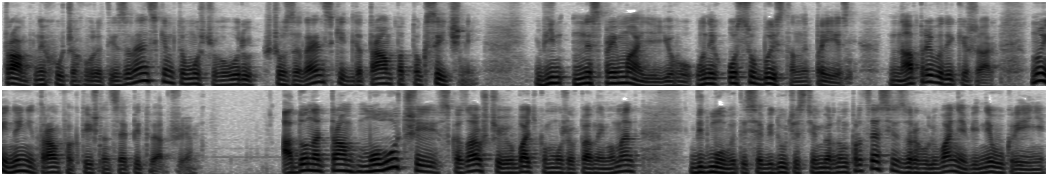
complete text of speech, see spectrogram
Трамп не хоче говорити із Зеленським, тому що говорю, що Зеленський для Трампа токсичний. Він не сприймає його, у них особиста неприязнь. На превеликий жаль. Ну і нині Трамп фактично це підтверджує. А Дональд Трамп молодший сказав, що його батько може в певний момент відмовитися від участі в мирному процесі з врегулювання війни в Україні.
